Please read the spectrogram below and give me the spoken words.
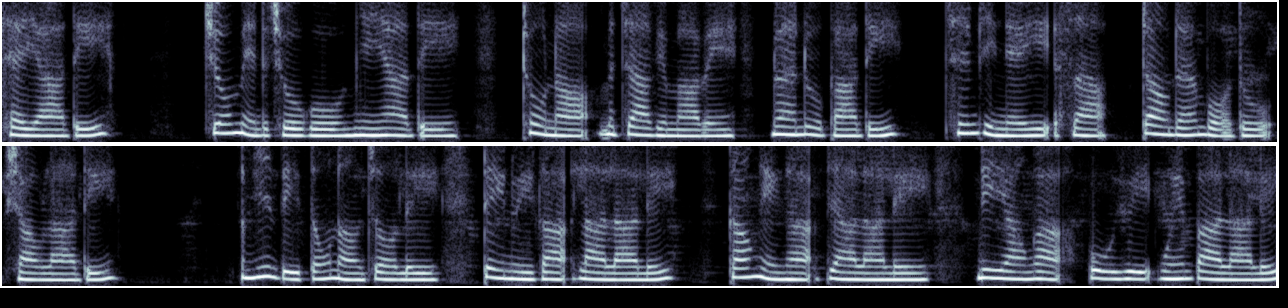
ဖျက်ရသည်ကျွန်းမင်တချို့ကိုမြင်ရသည်ထို့နောက်မကြခင်မှာပင်နွမ်းတို့ကားသည် ချင်းပြည်နယ်၏အစတောင်တန်းပေါ်သို့ရောက်လာသည်အမြင့်ပေ3000ကျော်လေးတိမ်တွေကလှလာလေကောင်းငင်ကပြလာလေနေရောင်ကပို၍ဝင်းပါလာလေ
